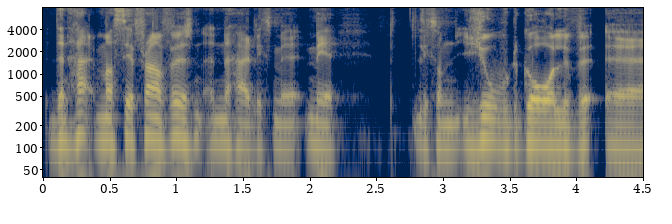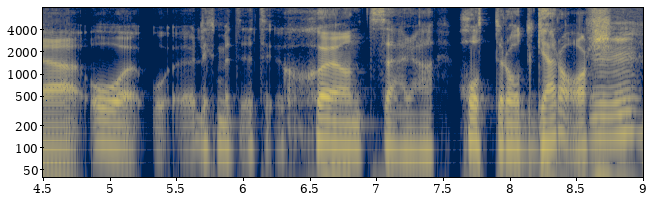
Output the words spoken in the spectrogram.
den här, man ser framför den här liksom med, med liksom jordgolv eh, och, och liksom ett, ett skönt så här hot rod garage. Mm.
